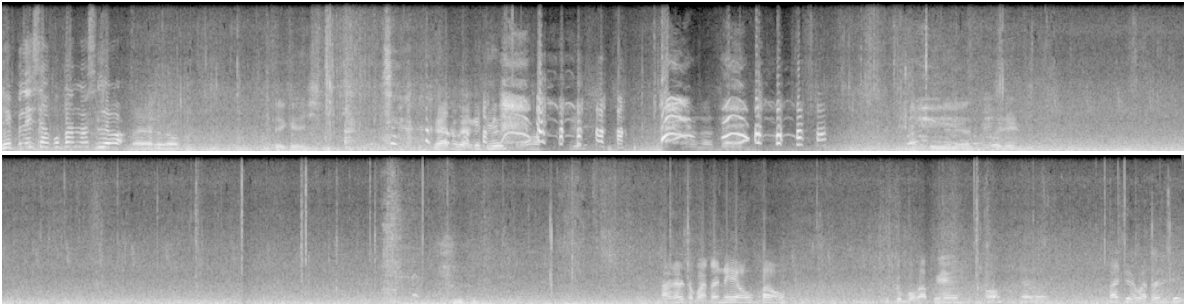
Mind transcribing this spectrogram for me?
Hei please aku panas lo. Nah, itu loh. Oke guys. Tuh kayak gitu. Artinya lihat. Oh, ini. Ada tempat ini ya, mau. Ditumpuk kabeh. Oh, ya. Masih tempat ini sih.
